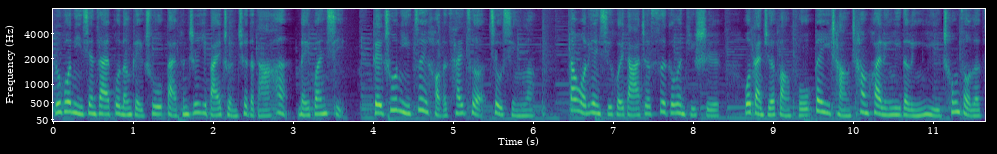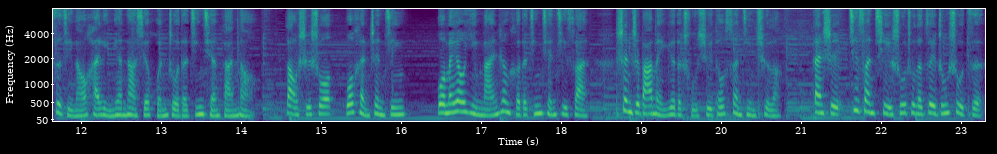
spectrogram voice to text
如果你现在不能给出百分之一百准确的答案，没关系，给出你最好的猜测就行了。当我练习回答这四个问题时，我感觉仿佛被一场畅快淋漓的淋雨冲走了自己脑海里面那些浑浊的金钱烦恼。老实说，我很震惊。我没有隐瞒任何的金钱计算，甚至把每月的储蓄都算进去了。但是计算器输出的最终数字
